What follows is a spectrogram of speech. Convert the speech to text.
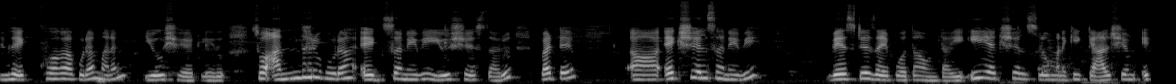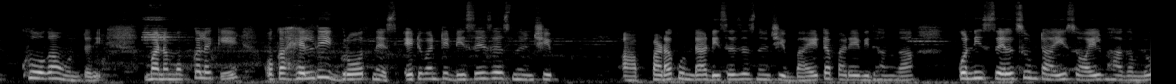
ఇందులో ఎక్కువగా కూడా మనం యూజ్ చేయట్లేదు. సో అందరూ కూడా ఎగ్స్ అనేవి యూజ్ చేస్తారు. బట్ ఎగ్ షెల్స్ అనేవి వేస్టేజ్ అయిపోతూ ఉంటాయి. ఈ ఎక్షెల్స్లో మనకి కాల్షియం ఎక్కువగా ఉంటుంది. మన మొక్కలకి ఒక హెల్దీ గ్రోత్నెస్ ఎటువంటి డిసీజెస్ నుంచి పడకుండా డిసీజెస్ నుంచి బయటపడే విధంగా కొన్ని సెల్స్ ఉంటాయి సాయిల్ భాగంలో.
